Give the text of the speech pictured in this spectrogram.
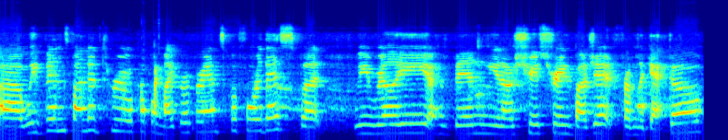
Uh, we've been funded through a couple micro grants before this, but we really have been, you know, shoestring budget from the get go.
